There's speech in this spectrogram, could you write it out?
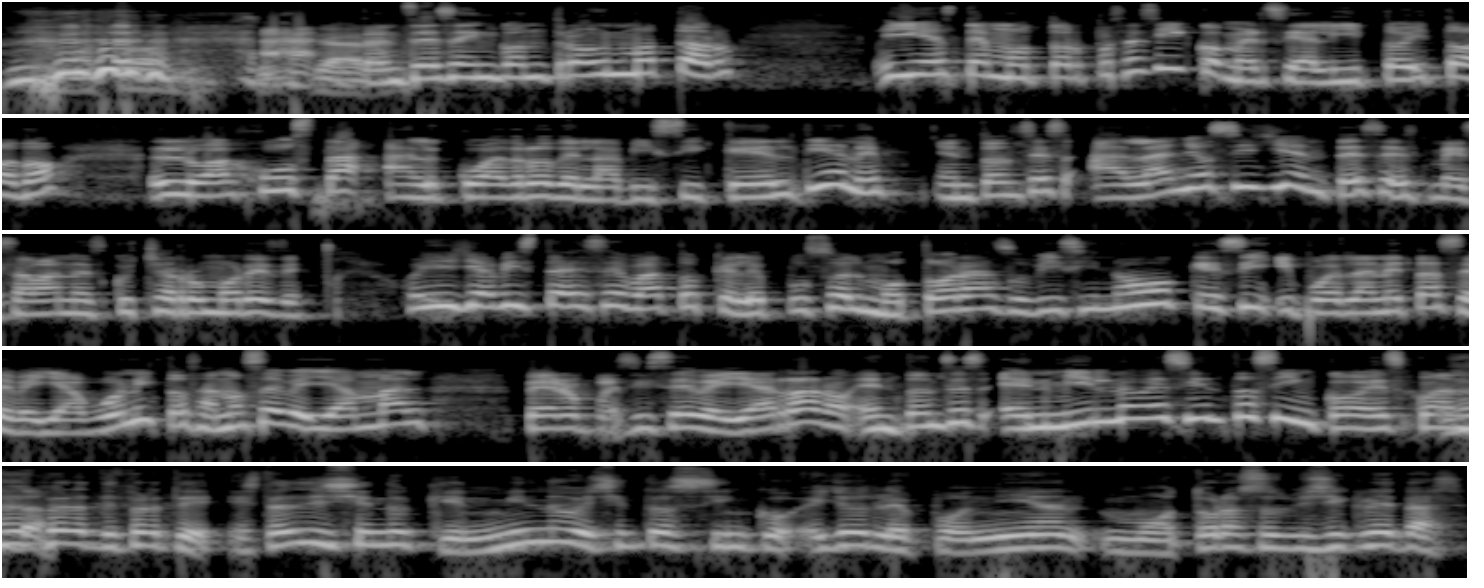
Entonces encontró un motor y este motor, pues así, comercialito y todo, lo ajusta al cuadro de la bici que él tiene. Entonces, al año siguiente se empezaban a escuchar rumores de, oye, ¿ya viste a ese vato que le puso el motor a su bici? No, que sí. Y pues la neta se veía bonito, o sea, no se veía mal pero pues sí se veía raro. Entonces, en 1905 es cuando... espérate, espérate, estás diciendo que en 1905 ellos le ponían motor a sus bicicletas.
